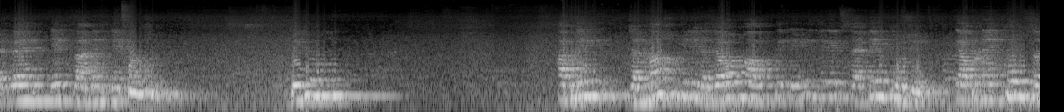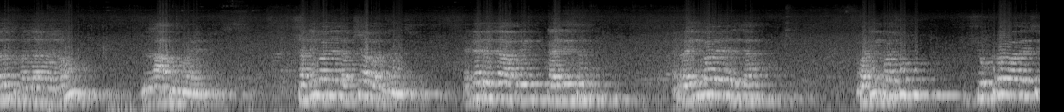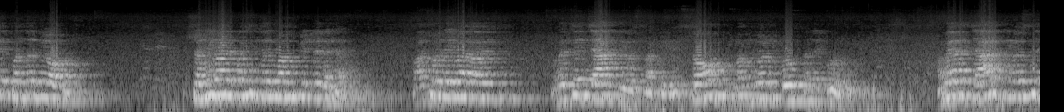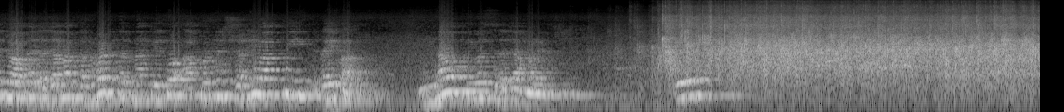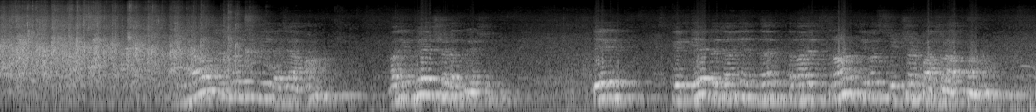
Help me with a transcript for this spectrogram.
એટલે એક પ્લાનિંગ એ પણ છે. રવિવારે રજા. ફરી પાછું શુક્રવારે છે પંદરમી ઓગસ્ટ. શનિવારે પછી જન્માષ્ટમી એટલે રજા. પાછો રવિવાર આવે. વચ્ચે ચાર દિવસ બાકી છે સોમ મંગળ બુધ અને ગુરુ હવે આ ચાર દિવસને જો આપણે રજામાં કન્વર્ટ કરી નાખીએ તો આપણને શનિવારથી રવિવાર નવ દિવસ રજા મળે છે એ નવ દિવસની રજામાં મારી બે શરત રહેશે એક કે એ રજાની અંદર તમારે ત્રણ દિવસ શિક્ષણ પાછળ આપવાના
